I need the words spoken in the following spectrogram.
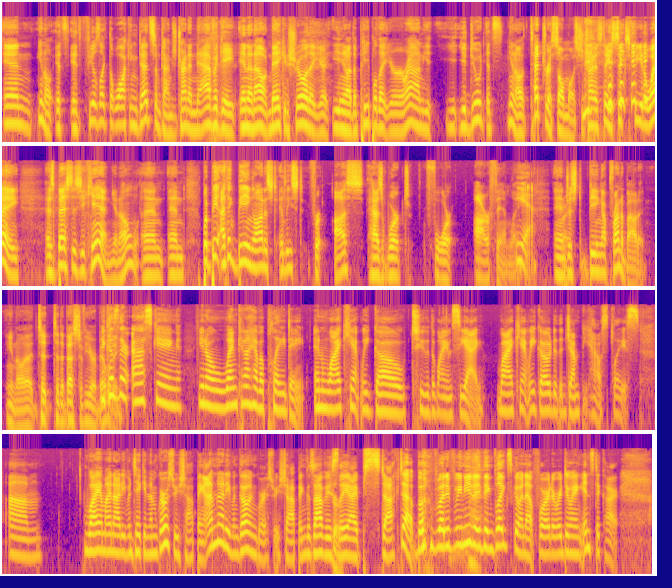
And you know, it's it feels like The Walking Dead. Sometimes you're trying to navigate in and out, making sure that you're you know the people that you're around. You you, you do it. It's you know Tetris almost. You're trying to stay six feet away as best as you can. You know, and and but be, I think being honest, at least for us, has worked for our family. Yeah. and just being upfront about it. You know, uh, to to the best of your ability. Because they're asking, you know, when can I have a play date? And why can't we go to the YMCA? Why can't we go to the Jumpy House place? Um, why am I not even taking them grocery shopping? I'm not even going grocery shopping because obviously I'm stocked up. But, but if we need anything, Blake's going out for it or we're doing Instacart.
